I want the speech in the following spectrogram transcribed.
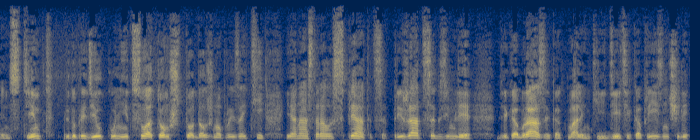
Инстинкт предупредил куницу о том, что должно произойти, и она старалась спрятаться, прижаться к земле. Дикобразы, как маленькие дети, капризничали,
